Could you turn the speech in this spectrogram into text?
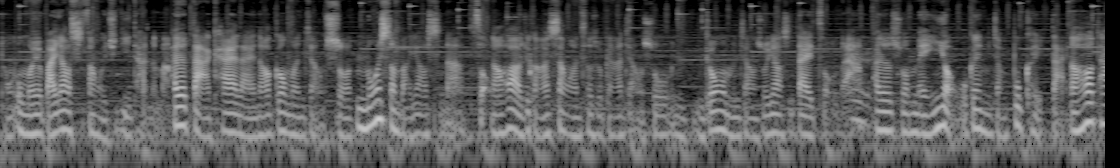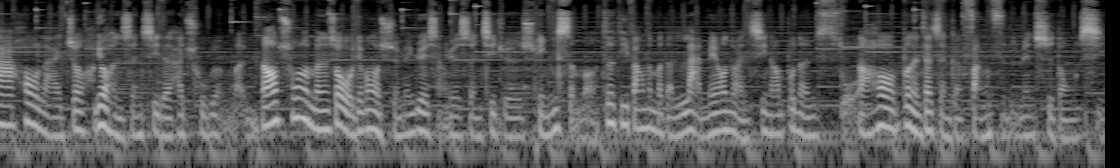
通，我们有把钥匙放回去地毯了嘛，他就打开来，然后跟我们讲说你们为什么把钥匙拿走？然后后来我就赶快上完厕所跟他讲说你你跟我们讲说钥匙带走的，啊，他就说没有，我跟你们讲不可以带。然后他后来就又很生气的他出了门，然后出了门的时候我。就跟我学妹越想越生气，觉得凭什么这地方那么的烂，没有暖气，然后不能锁，然后不能在整个房子里面吃东西。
